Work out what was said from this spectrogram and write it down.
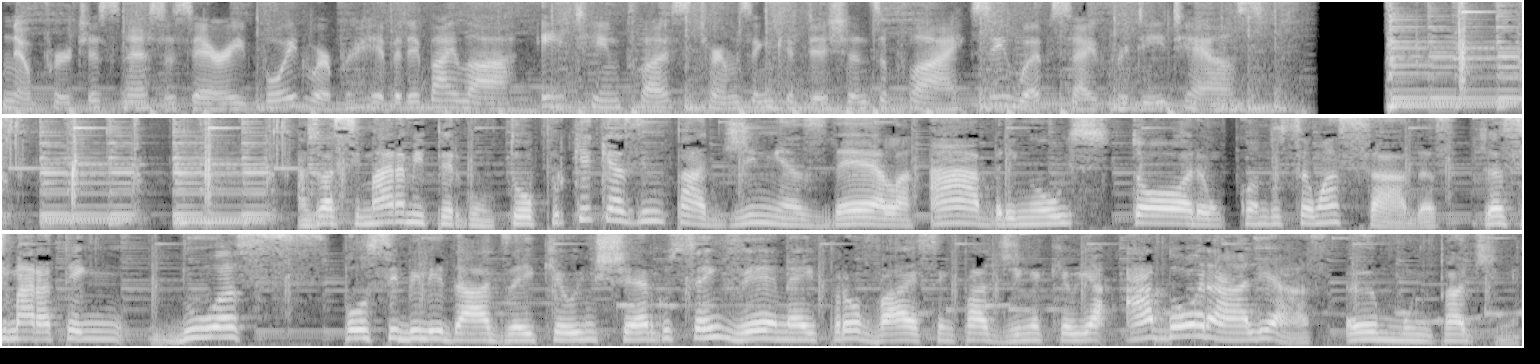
No purchase necessary. Void where prohibited by law. 18 plus terms and conditions apply. See website for details. A Jacimara me perguntou por que, que as empadinhas dela abrem ou estouram quando são assadas. Jacimara tem duas possibilidades aí que eu enxergo sem ver, né? E provar essa empadinha que eu ia adorar, aliás. Amo empadinha.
